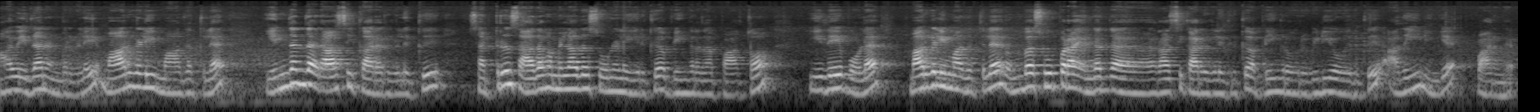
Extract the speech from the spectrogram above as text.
ஆகவே தான் நண்பர்களே மார்கழி மாதத்தில் எந்தெந்த ராசிக்காரர்களுக்கு சற்று சாதகமில்லாத சூழ்நிலை இருக்குது அப்படிங்கிறத பார்த்தோம். இதே போல் மார்கழி மாதத்தில் ரொம்ப சூப்பராக எந்தெந்த ராசிக்காரர்களுக்கு இருக்குது அப்படிங்கிற ஒரு வீடியோ இருக்குது அதையும் நீங்கள் பாருங்கள்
